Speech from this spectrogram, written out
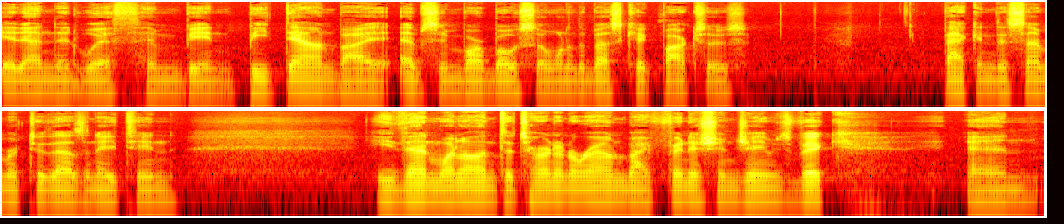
it ended with him being beat down by Edson Barbosa, one of the best kickboxers. Back in December 2018, he then went on to turn it around by finishing James Vick and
